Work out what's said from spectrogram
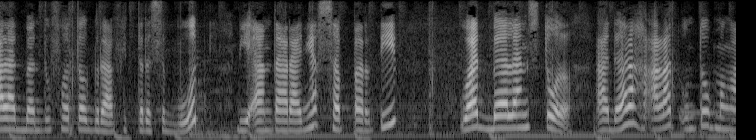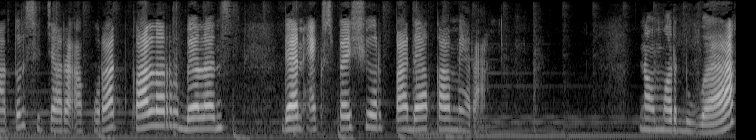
Alat bantu fotografi tersebut di antaranya seperti white balance tool adalah alat untuk mengatur secara akurat color balance dan exposure pada kamera. Nomor 2,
